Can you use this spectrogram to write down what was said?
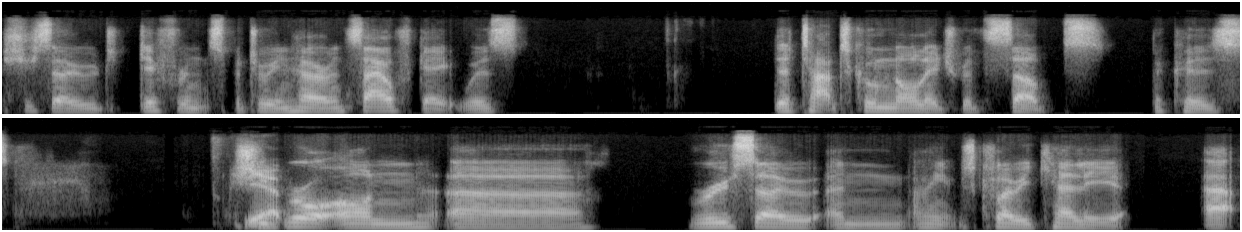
she showed difference between her and Southgate was the tactical knowledge with subs because she Yep. brought on uh, Russo and I think it was Chloe Kelly at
